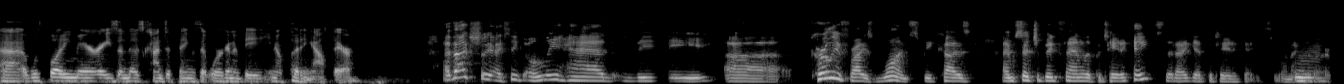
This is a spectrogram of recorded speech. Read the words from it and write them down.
uh, with Bloody Marys and those kinds of things that we're going to be, you know, putting out there. I've actually, I think, only had the uh, curly fries once because I'm such a big fan of the potato cakes that I get potato cakes when I mm. go there.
